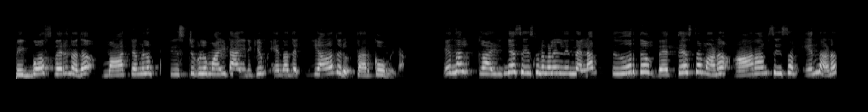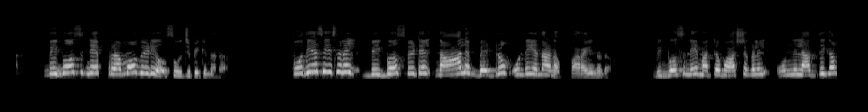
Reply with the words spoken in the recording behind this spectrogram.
ബിഗ് ബോസ് വരുന്നത് മാറ്റങ്ങളും ട്വിസ്റ്റുകളുമായിട്ടായിരിക്കും എന്നതിൽ യാതൊരു തർക്കവുമില്ല. എന്നാൽ കഴിഞ്ഞ സീസണുകളിൽ നിന്നെല്ലാം തീർത്തും വ്യത്യസ്തമാണ് ആറാം സീസൺ എന്നാണ് ബിഗ് ബോസിന്റെ പ്രൊമോ വീഡിയോ സൂചിപ്പിക്കുന്നത്. പുതിയ സീസണിൽ ബിഗ് ബോസ് വീട്ടിൽ നാല് ബെഡ്റൂം ഉണ്ട് എന്നാണ് പറയുന്നത്. ബിഗ് ബോസിന്റെ മറ്റു ഭാഷകളിൽ ഒന്നിലധികം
